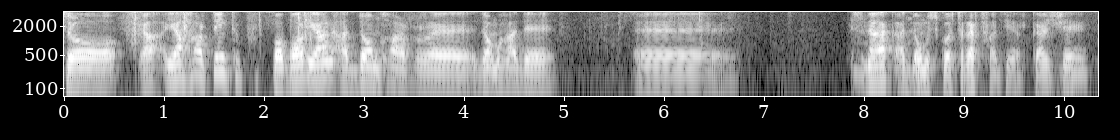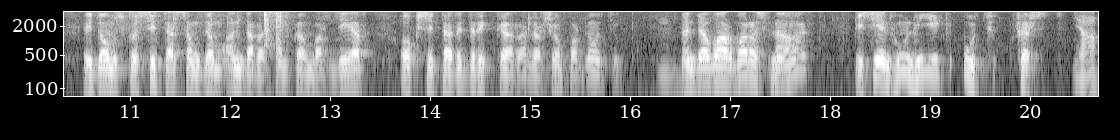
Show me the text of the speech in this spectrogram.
Så ja, jag har tänkt på början att de, har, eh, de hade eh, snack att de ska träffa där kanske. De ska sitta som de andra som kommer där och sitter och dricker eller köper någonting. Men det var bara snack. Sen hon gick ut först. Ja.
